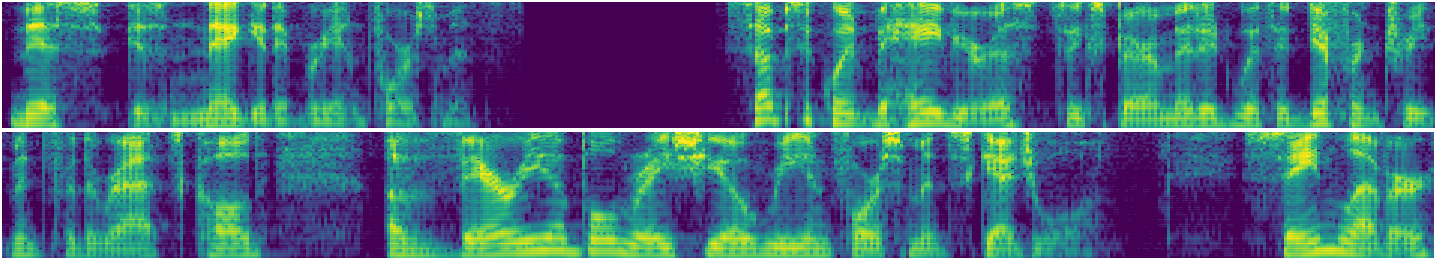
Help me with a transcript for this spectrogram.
This is negative reinforcement. Subsequent behaviorists experimented with a different treatment for the rats called a variable ratio reinforcement schedule. Same lever,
